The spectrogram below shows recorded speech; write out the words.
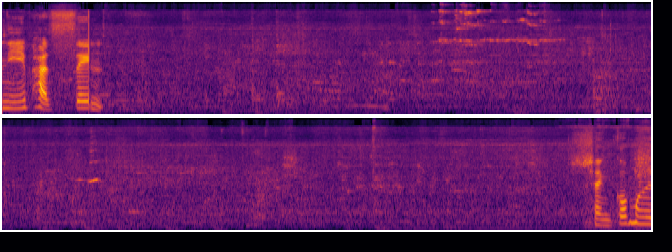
นนี้ผัดเส้น ฉันก็มือ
